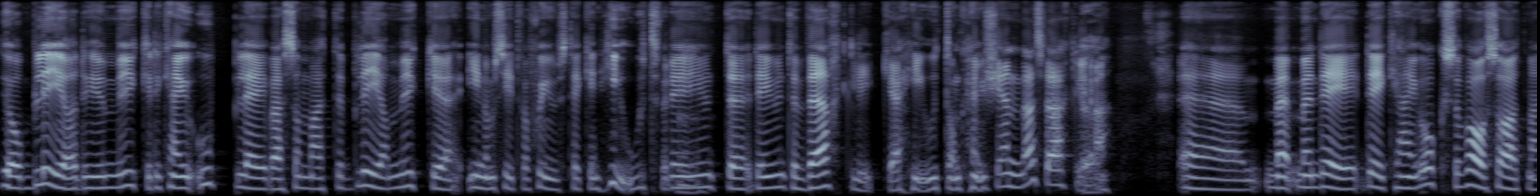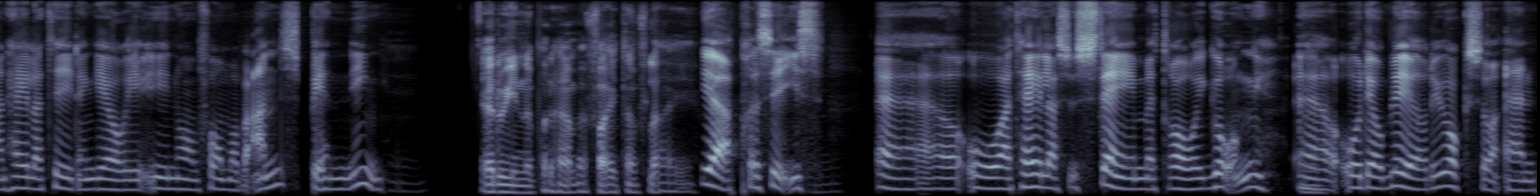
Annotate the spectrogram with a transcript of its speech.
då blir det ju mycket, det kan ju upplevas som att det blir mycket inom situationstecken hot, för det är ju Mm. inte, det är ju inte verkliga hot, de kan ju kännas verkliga. Eh, men men det, det kan ju också vara så att man hela tiden går i, i någon form av anspänning. Är du inne på det här med fight and fly? Ja, precis. Eh, och att hela systemet drar igång. Eh, Mm. och då blir det ju också en,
